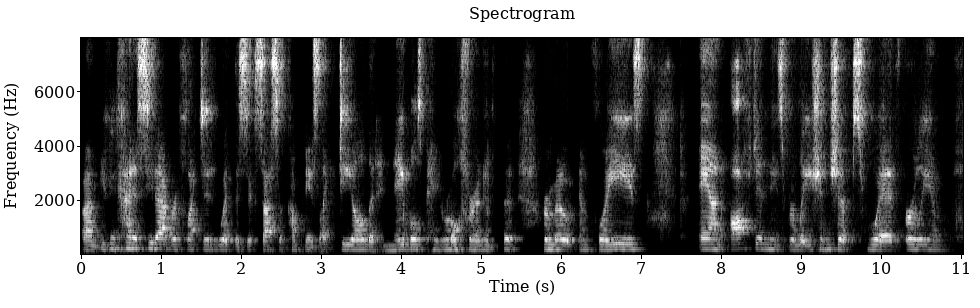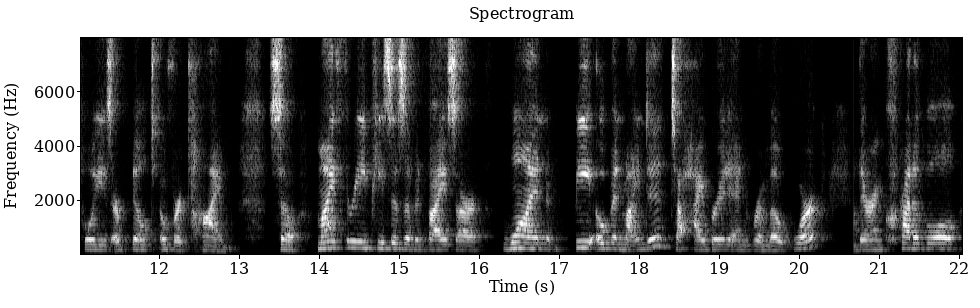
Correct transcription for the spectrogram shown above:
Um, you can kind of see that reflected with the success of companies like Deel that enables payroll for an, uh, remote employees. And often these relationships with early employees are built over time. So, my three pieces of advice are one, be open minded to hybrid and remote work. They're incredible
